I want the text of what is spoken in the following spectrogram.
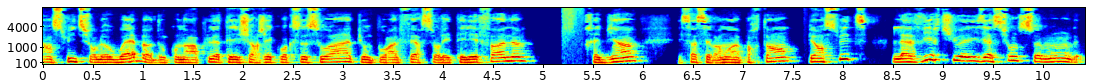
ensuite sur le web donc on n'aura plus à télécharger quoi que ce soit et puis on pourra le faire sur les téléphones. Très bien et ça c'est vraiment important. Puis ensuite la virtualisation de ce monde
